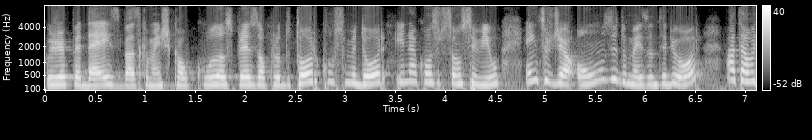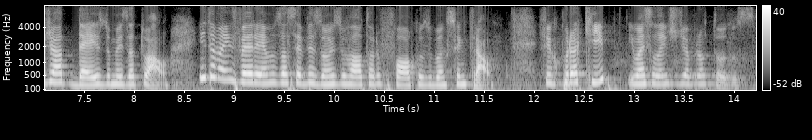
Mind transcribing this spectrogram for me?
O IGP-10 basicamente calcula os preços ao produtor, consumidor e na construção civil entre o dia 11 do mês anterior até o dia 10 do mês atual. E também veremos as revisões do relatório Focus do Banco Central. Fico por aqui e um excelente dia para todos.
